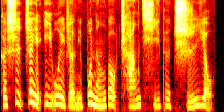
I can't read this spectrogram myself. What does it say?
可是这也意味着你不能够长期的持有。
